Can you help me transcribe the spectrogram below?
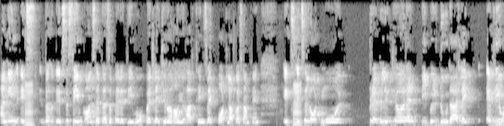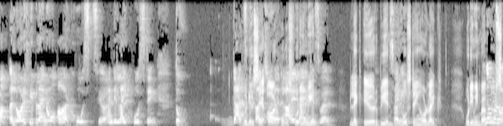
I mean, it's mm. the it's the same concept as aperitivo, but like you know how you have things like potluck or something. It's mm. it's a lot more prevalent here, and people do that. Like everyone, a lot of people I know are hosts here, and they like hosting. So that's when you say are host, what do mean? Well. Like Airbnb Sorry? hosting or like what do you mean by No, no, hosts? no,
